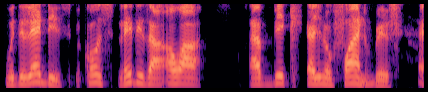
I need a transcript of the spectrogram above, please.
with the ladies, because ladies are our a big, uh, you know, fan base.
